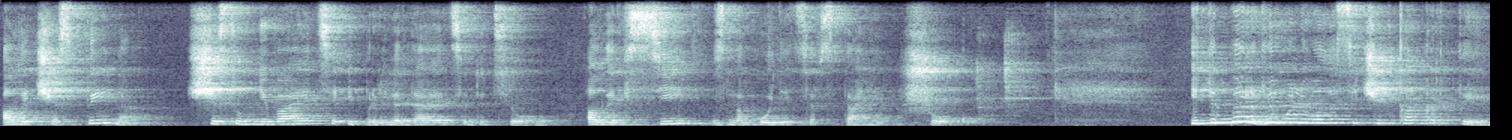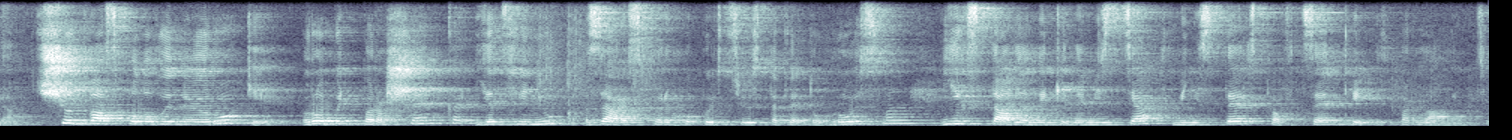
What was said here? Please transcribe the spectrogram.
Але частина ще сумнівається і приглядається до цього. Але всі знаходяться в стані шоку. І тепер вималювалася чітка картина, що два з половиною роки робить Порошенка, Яценюк, зараз перехопив цю естафету Гройсман, їх ставленики на місцях в міністерствах, в центрі і в парламенті.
